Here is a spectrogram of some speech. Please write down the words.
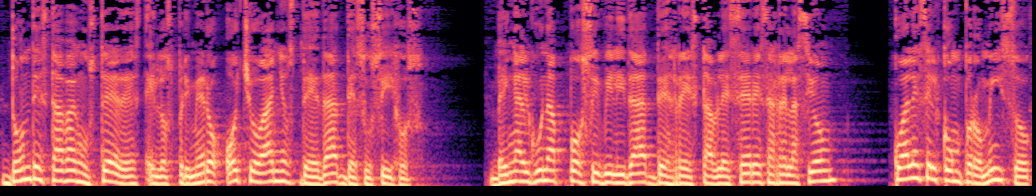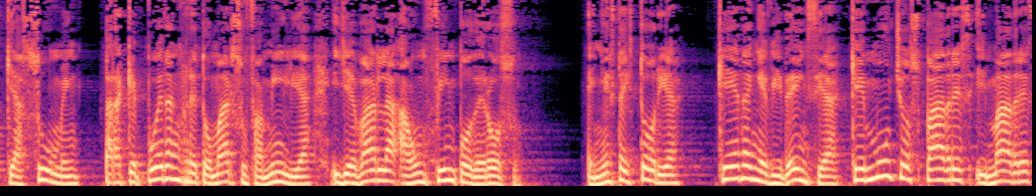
¿Dónde estaban ustedes en los primeros ocho años de edad de sus hijos? ¿Ven alguna posibilidad de restablecer esa relación? ¿Cuál es el compromiso que asumen para que puedan retomar su familia y llevarla a un fin poderoso? En esta historia queda en evidencia que muchos padres y madres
